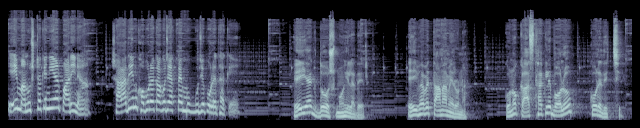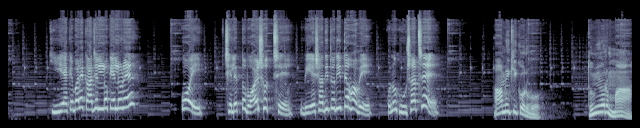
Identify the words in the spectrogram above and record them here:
এই মানুষটাকে নিয়ে আর পারি না। সারাদিন খবরের কাগজে একটাই মুখ গুজে পড়ে থাকে। এই এক দোষ মহিলাদের। এইভাবে টানা মেরো না। কোনো কাজ থাকলে বলো করে দিচ্ছি। কি একেবারে কাজের লোক এলো রে? কই ছেলের তো বয়স হচ্ছে বিয়ে শাদি তো দিতে হবে কোনো হুঁশ আছে? আমি কি করব? তুমি ওর মা।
